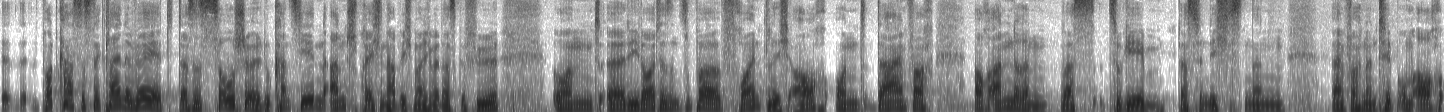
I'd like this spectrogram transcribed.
äh, Podcast ist eine kleine Welt. Das ist social. Du kannst jeden ansprechen, habe ich manchmal das Gefühl. Und äh, die Leute sind super freundlich auch und da einfach auch anderen was zu geben. Das finde ich ist ein, einfach ein Tipp, um auch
